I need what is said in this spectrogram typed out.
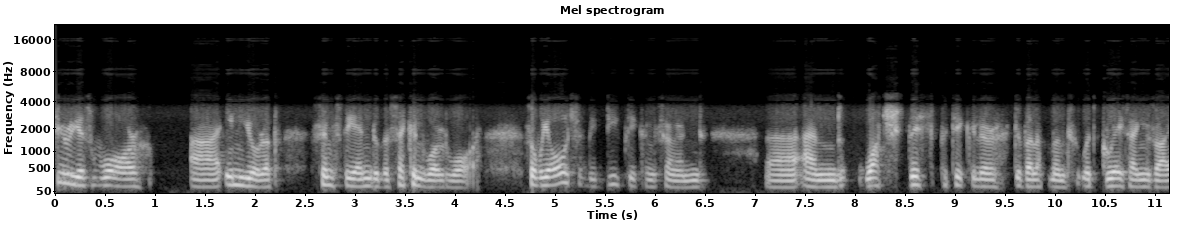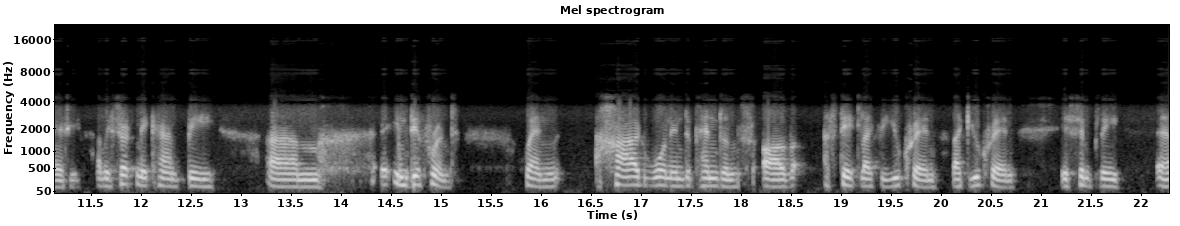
serious war uh, in Europe since the end of the Second World War. So we all should be deeply concerned uh, and watch this particular development with great anxiety. And we certainly can't be um, indifferent when hard-won independence of a state like the Ukraine, like Ukraine, is simply uh,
